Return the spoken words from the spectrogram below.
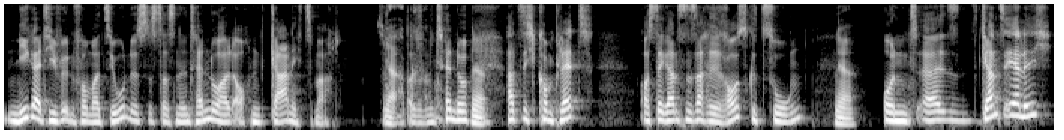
negative Information ist, ist, dass Nintendo halt auch gar nichts macht. So, Ja, also. Nintendo Ja. hat sich komplett aus der ganzen Sache rausgezogen. Ja. Und äh, ganz ehrlich,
